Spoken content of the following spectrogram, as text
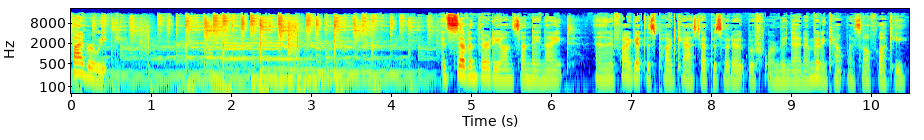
Fiber Week. It's 7:30 on Sunday night, and if I get this podcast episode out before midnight, I'm going to count myself lucky.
